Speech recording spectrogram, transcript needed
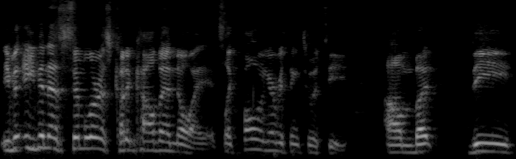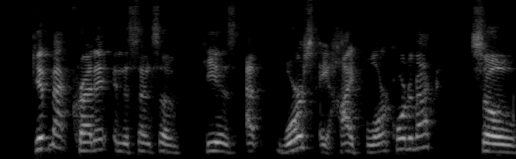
Even even as similar as cutting Kyle Van Noy. It's like following everything to a T. Um, but the give Mac credit in the sense of he is at worst a high floor quarterback. So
